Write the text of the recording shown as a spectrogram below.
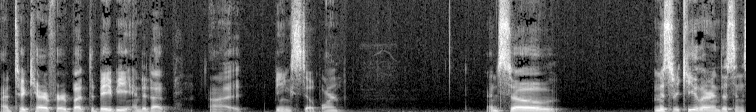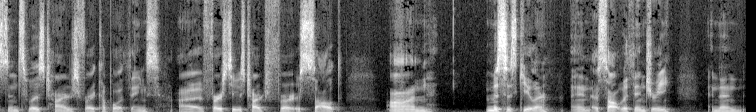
uh, took care of her, but the baby ended up uh, being stillborn. And so Mr. Keeler, in this instance, was charged for a couple of things. First, he was charged for assault on Mrs. Keeler and assault with injury. And then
